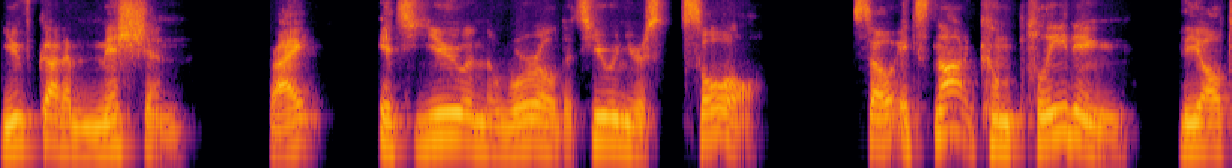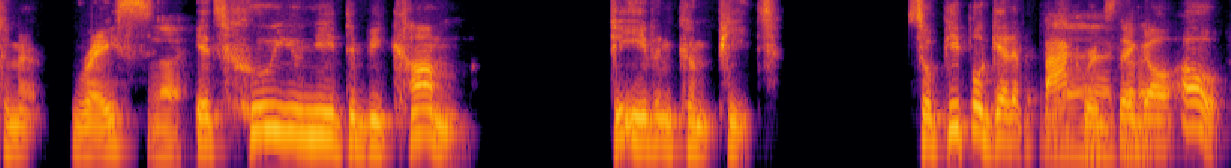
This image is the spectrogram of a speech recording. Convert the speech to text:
You've got a mission right it's you and the world, it's you and your soul. So it's not completing the ultimate race, no. it's who you need to become to even compete. So people get it backwards. Yeah, they go, it. oh,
